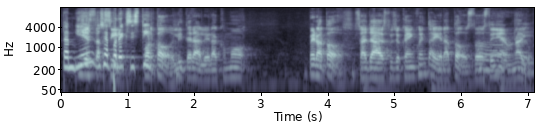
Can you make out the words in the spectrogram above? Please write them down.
También, esta- o sea, sí, por existir. Por todo, literal, era como... Pero a todos. O sea, ya después yo caí en cuenta y era a todos, todos tenían un algo.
